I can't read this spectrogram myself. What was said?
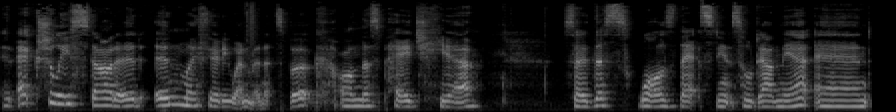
it actually started in my 31 minutes book on this page here. So this was that stencil down there and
